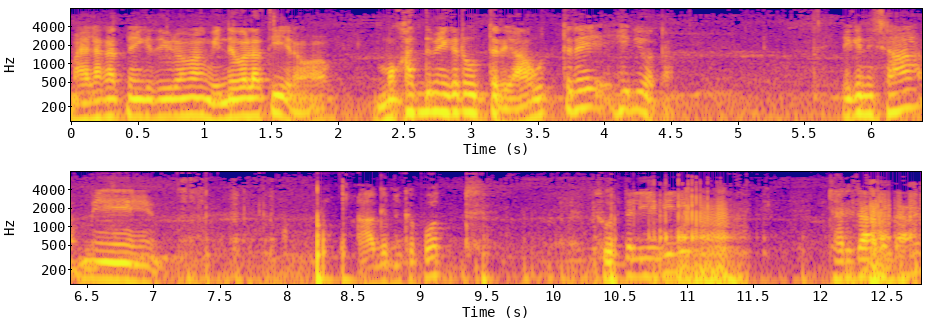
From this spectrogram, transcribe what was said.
මම ළඟත් මේක තිබුණා මම විඳවලා තියෙනවා. මොකද්ද මේකට උත්තරේ? ආ උත්තරේ හිරියොතක්. ඒක නිසා මේ ආගමික පොත් සුද්ධ ලියවිලි චරිතාපදාන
